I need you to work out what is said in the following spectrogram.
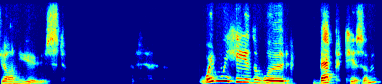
John used. When we hear the word baptism,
